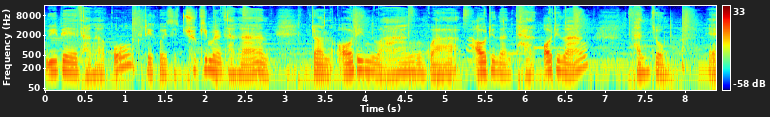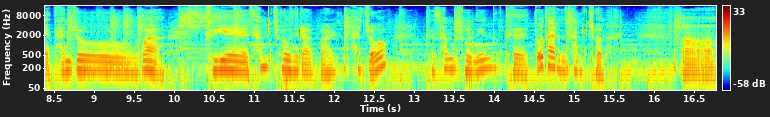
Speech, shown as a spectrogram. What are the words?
위배당하고 그리고 이제 죽임을 당한 이런 어린 왕과 어린 왕 단, 어린 왕 단종, 예, 단종과 그의 삼촌이라고 할- 하죠. 그 삼촌인 그 또 다른 삼촌, 어,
